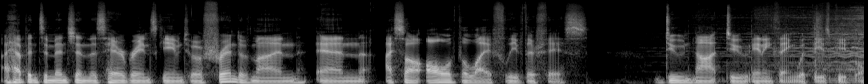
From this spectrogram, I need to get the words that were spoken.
I happened to mention this harebrained scheme to a friend of mine, and I saw all of the life leave their face do not do anything with these people.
